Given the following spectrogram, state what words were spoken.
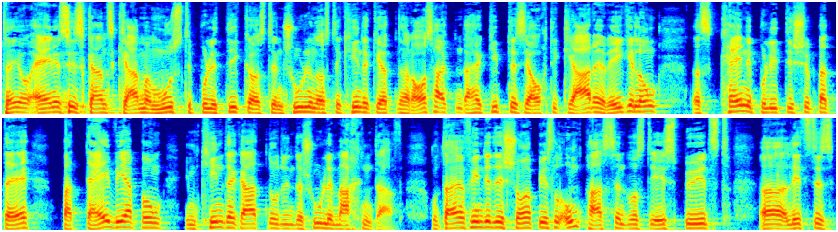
Naja, eines ist ganz klar, man muss die Politik aus den Schulen, aus den Kindergärten heraushalten. Daher gibt es ja auch die klare Regelung, dass keine politische Partei Parteiwerbung im Kindergarten oder in der Schule machen darf. Und daher finde ich das schon ein bisschen unpassend, was die SPÖ jetzt äh, letztes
